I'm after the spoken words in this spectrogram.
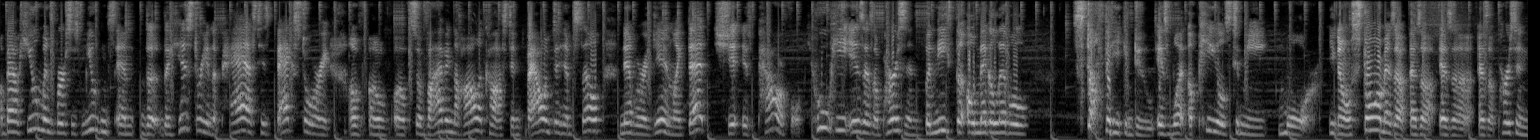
about humans versus mutants and the, the history and the past, his backstory of, of, of surviving the Holocaust and vowing to himself never again. Like that shit is powerful. Who he is as a person beneath the Omega level stuff that he can do is what appeals to me more. You know, Storm as a as a as a as a person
